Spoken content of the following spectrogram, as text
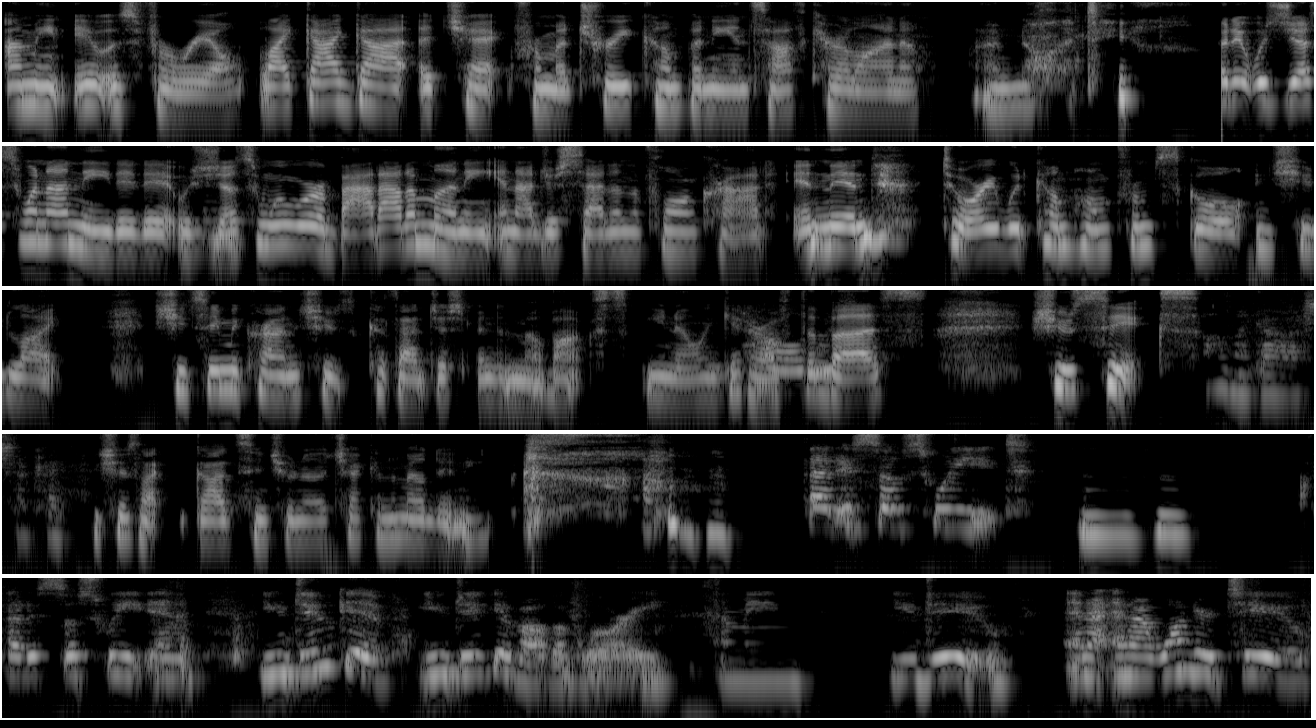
I mean, it was for real. Like I got a check from a tree company in South Carolina. I have no idea. But it was just when I needed it. It was just when we were about out of money, and I just sat on the floor and cried. And then Tori would come home from school, and she'd like, she'd see me crying. She's because I'd just been to the mailbox, you know, and get her How off the was she? bus. She was six. oh my gosh okay And she was like, God sent you another check in the mail, didn't he? that is so sweet. Mm-hmm. that is so sweet. And you do give you do give all the glory. I mean you do. And i and i wonder too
